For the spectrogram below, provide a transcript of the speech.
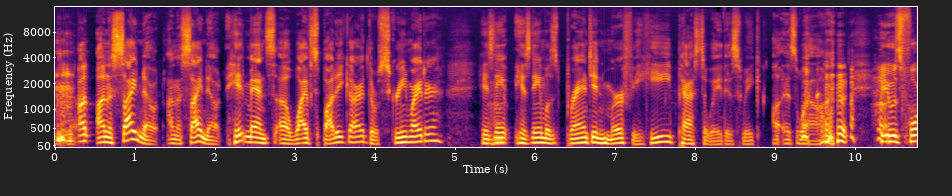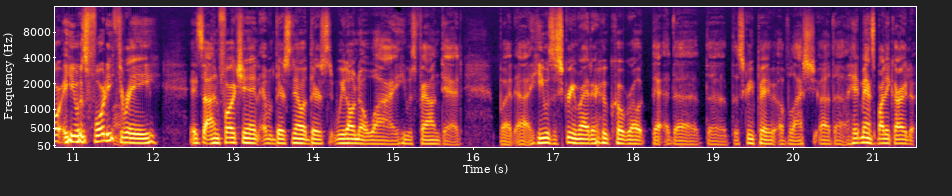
on, on a side note, on a side note, Hitman's uh, wife's bodyguard, the screenwriter, his name his name was Brandon Murphy. He passed away this week uh, as well. he was four. He was forty three. It's unfortunate. There's no. There's we don't know why he was found dead. But uh, he was a screenwriter who co-wrote the the the, the screenplay of last uh, the Hitman's Bodyguard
